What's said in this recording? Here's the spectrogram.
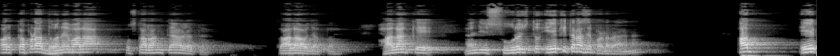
اور کپڑا دھونے والا اس کا رنگ کیا ہو جاتا ہے؟ کالا ہو جاتا ہے۔ حالانکہ ہاں جی سورج تو ایک ہی طرح سے پڑ رہا ہے نا۔ اب ایک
